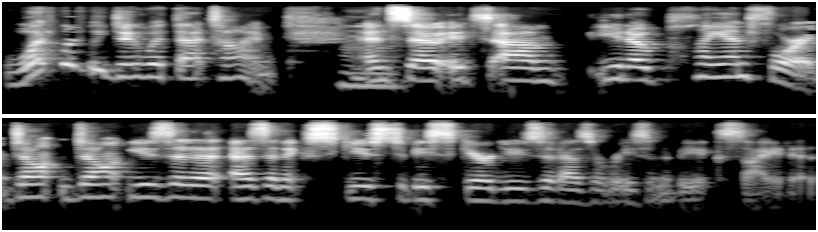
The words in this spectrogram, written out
what would we do with that time? Mm-hmm. and so it's um you know plan for it. Don't don't use it as an excuse to be scared. Use it as a reason to be excited.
